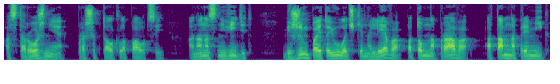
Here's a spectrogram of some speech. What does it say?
«Осторожнее!» – прошептал Клопауций. «Она нас не видит. Бежим по этой улочке налево, потом направо, а там напрямик.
